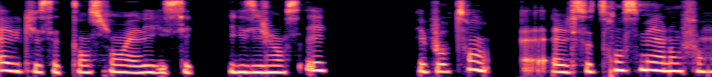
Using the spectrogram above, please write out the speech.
elle que cette tension, elle est, cette exigence est. Et pourtant, elle se transmet à l'enfant.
